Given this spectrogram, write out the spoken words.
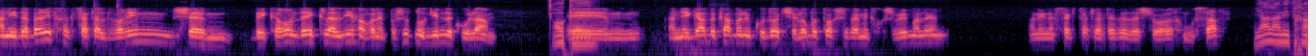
אני אדבר איתך קצת על דברים שהם בעיקרון די כלליים, אבל הם פשוט נוגעים לכולם. אוקיי. אה, אני אגע בכמה נקודות שלא בטוח שתמיד חושבים עליהן. אני אנסה קצת לתת איזשהו ערך מוסף. יאללה, אני איתך.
